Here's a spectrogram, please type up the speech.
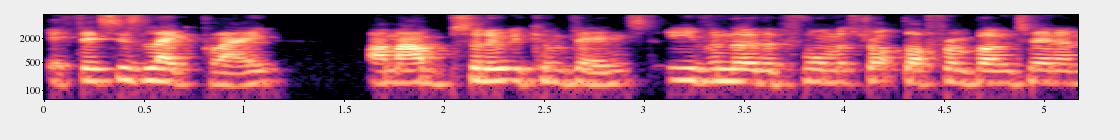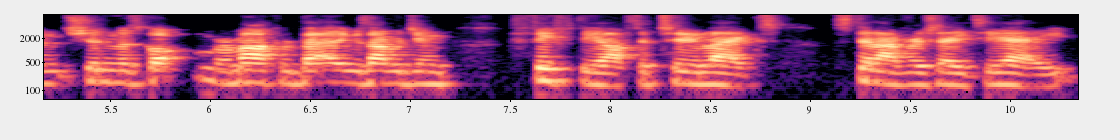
If this is leg play, I'm absolutely convinced, even though the performance dropped off from Bunting and Schindler's got remarkably better, he was averaging 50 after two legs, still averaged 88,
